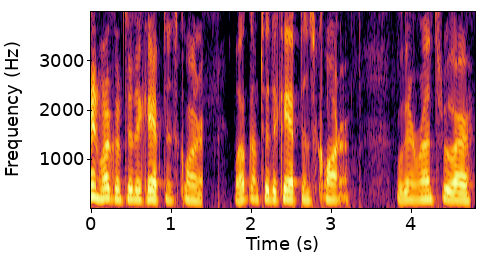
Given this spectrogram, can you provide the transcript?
and welcome to the Captain's Corner. Welcome to the Captain's Corner. We're going to run through our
